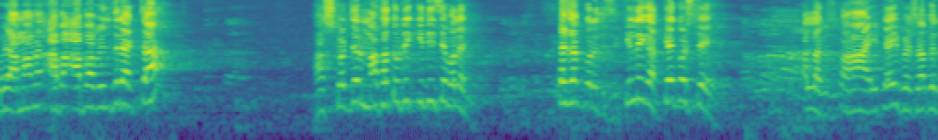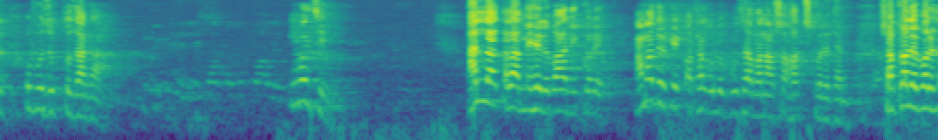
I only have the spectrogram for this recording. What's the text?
ওই আবাবিলদের একটা ভাস্কর্যের মাথা দুটি কি দিছে বলেন? পেশাব করে দিছে। কি লিগা? কে করছে? আল্লাহ করছে। হ্যাঁ এটাই পেশাবের উপযুক্ত জায়গা। কি বলছি? আল্লাহ তালা মেহরবানি করে আমাদেরকে কথাগুলো বোঝা বানা সহজ করে দেন। সকলে বলেন,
